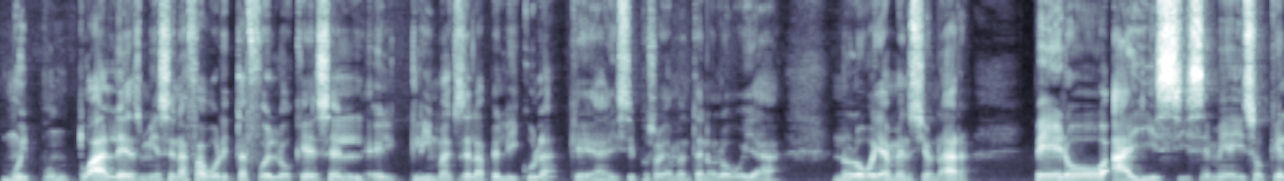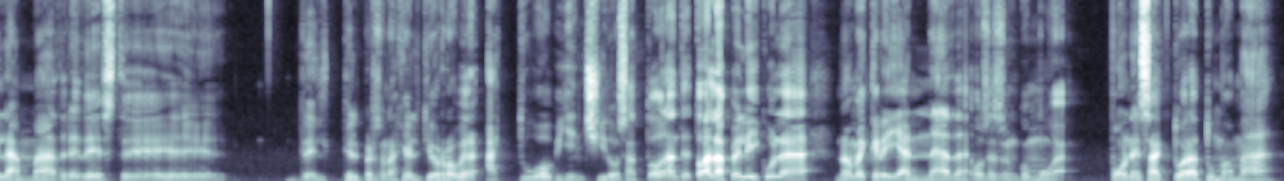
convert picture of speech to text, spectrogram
muy puntuales. Mi escena favorita fue lo que es el, el clímax de la película, que ahí sí pues obviamente no lo voy a, no lo voy a mencionar. Pero ahí sí se me hizo que la madre de este. Del, personaje del tío Robert actuó bien chido. O sea, durante toda la película no me creía nada. O sea, son como. Ah, pones a actuar a tu mamá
